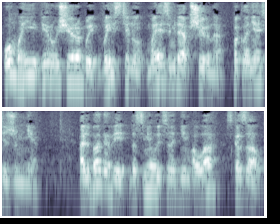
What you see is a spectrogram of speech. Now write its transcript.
«О мои верующие рабы, воистину моя земля обширна, поклоняйтесь же мне». Аль-Багави, да смилуется над ним Аллах, сказал,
